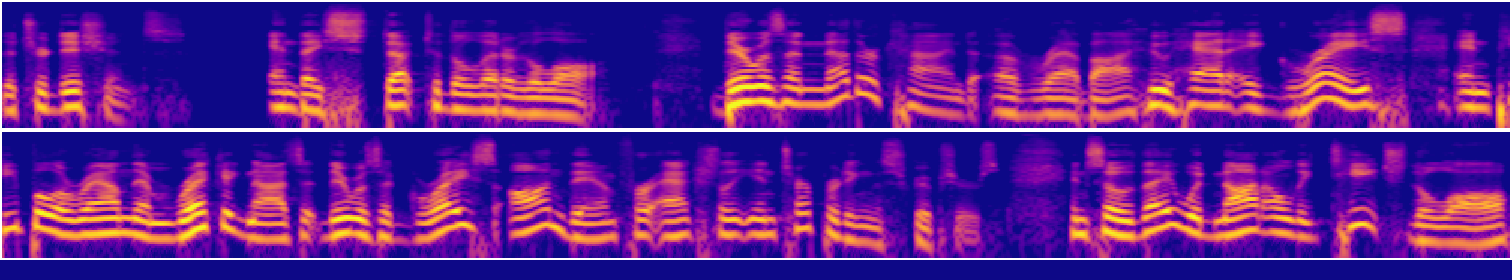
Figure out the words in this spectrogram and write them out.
the traditions, and they stuck to the letter of the law. There was another kind of rabbi who had a grace, and people around them recognized that there was a grace on them for actually interpreting the scriptures. And so they would not only teach the law,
